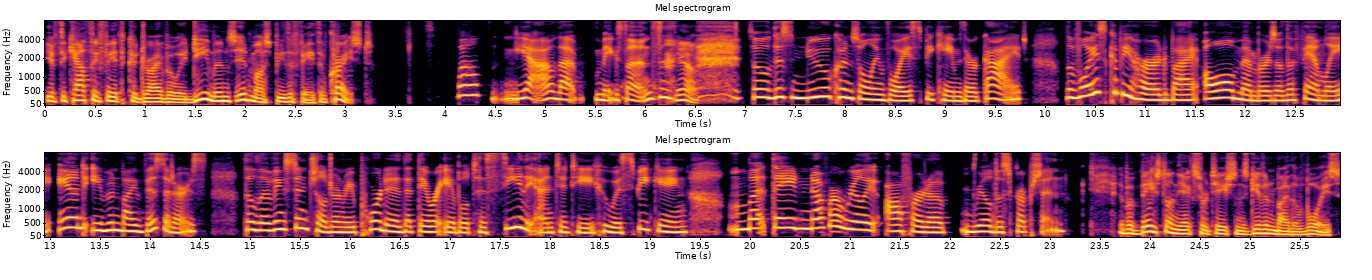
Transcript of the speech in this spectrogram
If the Catholic faith could drive away demons, it must be the faith of Christ. Well, yeah, that makes sense. Yeah. so, this new consoling voice became their guide. The voice could be heard by all members of the family and even by visitors. The Livingston children reported that they were able to see the entity who was speaking, but they never really offered a real description. Eh, but based on the exhortations given by the voice,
